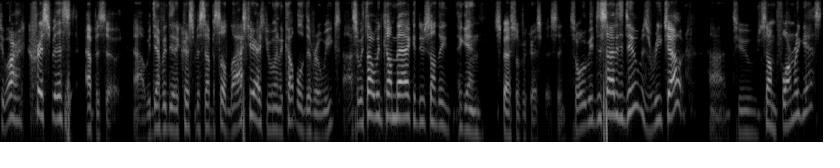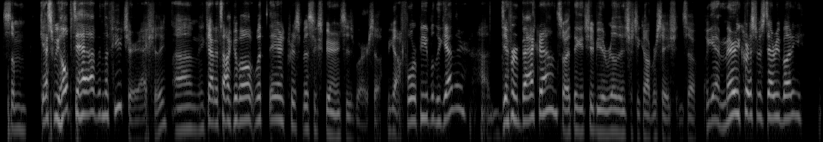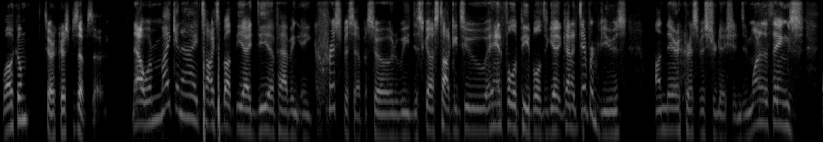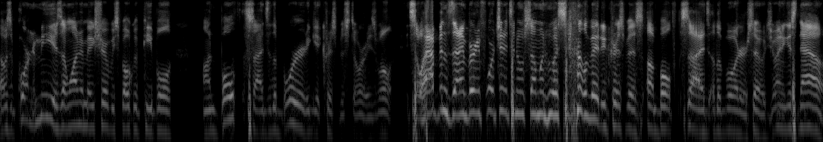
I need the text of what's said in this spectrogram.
to our Christmas episode. Uh, we definitely did a Christmas episode last year, actually, we went a couple of different weeks. Uh, so we thought we'd come back and do something again special for Christmas. And so what we decided to do was reach out uh, to some former guests, some guests we hope to have in the future, actually, um, and kind of talk about what their Christmas experiences were. So we got four people together, uh, different backgrounds. So I think it should be a really interesting conversation. So again, Merry Christmas to everybody. Welcome to our Christmas episode. Now, when Mike and I talked about the idea of having a Christmas episode, we discussed talking to a handful of people to get kind of different views on their Christmas traditions. And one of the things that was important to me is I wanted to make sure we spoke with people on both sides of the border to get Christmas stories. Well, it so happens that I'm very fortunate to know someone who has celebrated Christmas on both sides of the border. So joining us now,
